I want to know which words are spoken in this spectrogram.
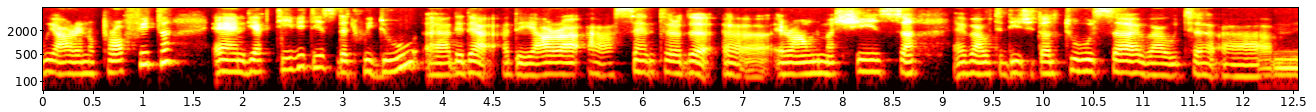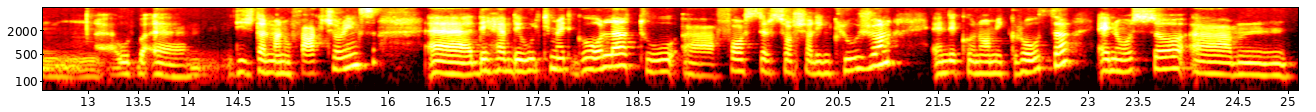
we are a no-profit and the activities that we do, uh, they, are, they are centered around machines, about digital tools, about um, um, digital manufacturings. Uh, they have the ultimate goal to uh, foster social inclusion and economic growth and also um,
